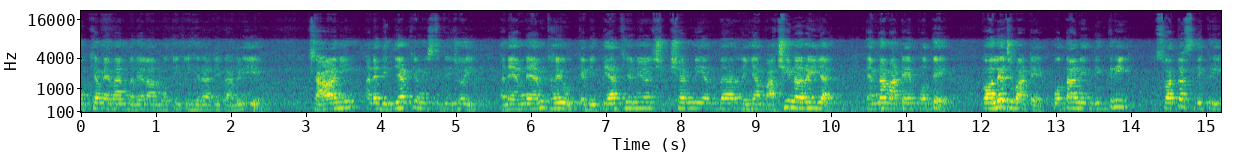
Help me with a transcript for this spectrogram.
મુખ્ય મહેમાન બનેલા મોતીજી હીરાજી કાગડીએ શાળાની અને વિદ્યાર્થીઓની સ્થિતિ જોઈ અને એમને એમ થયું કે વિદ્યાર્થીઓને શિક્ષણની અંદર અહીંયા પાછી ન રહી જાય. એમના માટે પોતે કોલેજ માટે પોતાની દીકરી સ્વતસ દીકરી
